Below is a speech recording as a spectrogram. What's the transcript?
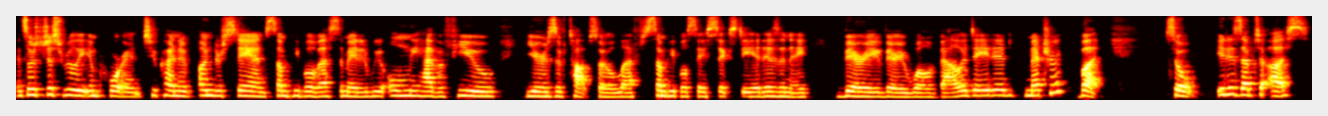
And so it's just really important to kind of understand some people have estimated we only have a few years of topsoil left. Some people say 60 it isn't a very very well validated metric but so it is up to us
